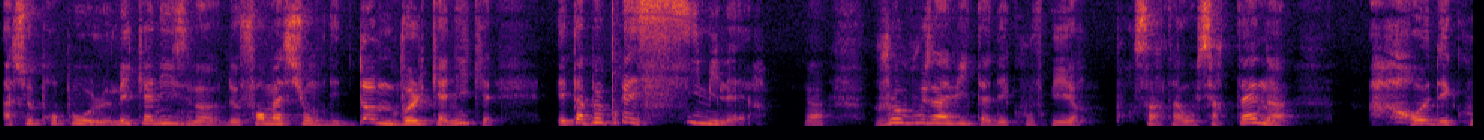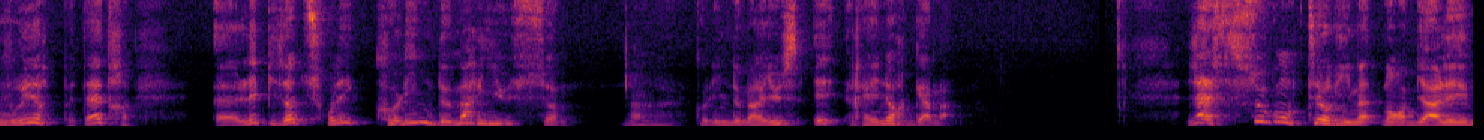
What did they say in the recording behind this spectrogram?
À ce propos, le mécanisme de formation des dômes volcaniques est à peu près similaire. hein. Je vous invite à découvrir, pour certains ou certaines, à redécouvrir peut-être euh, l'épisode sur les collines de Marius. hein, collines de Marius et Rainer Gamma. La seconde théorie maintenant, eh bien, elle est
